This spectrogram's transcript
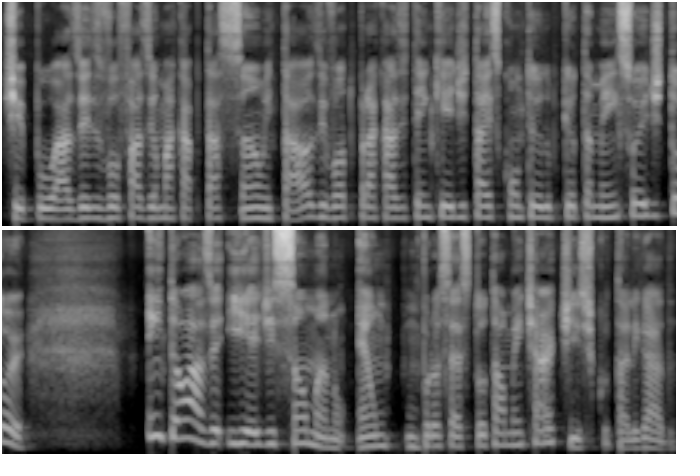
Tipo, às vezes vou fazer uma captação e tal, e volto pra casa e tenho que editar esse conteúdo, porque eu também sou editor. Então, às vezes, e edição, mano, é um, um processo totalmente artístico, tá ligado?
